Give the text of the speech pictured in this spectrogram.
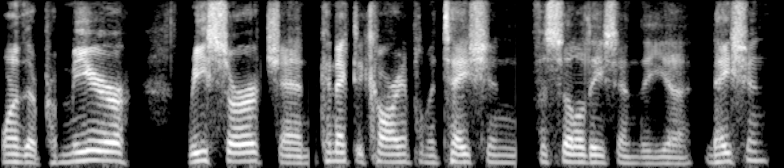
one of the premier research and connected car implementation facilities in the uh, nation.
